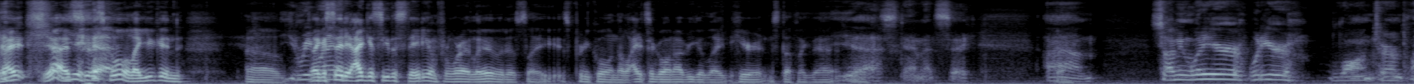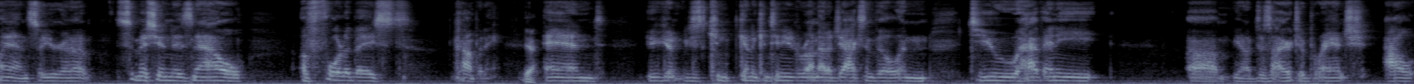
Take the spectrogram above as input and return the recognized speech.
right. Yeah, it's, it's cool. Like you can. You like I said. I can see the stadium from where I live, and it's like it's pretty cool. And the lights are going up; you can like hear it and stuff like that. Yes, damn, that's sick. Um, so I mean, what are your what are your long term plans? So you're gonna submission is now a Florida based company. Yeah. And you're gonna you're just con- gonna continue to run out of Jacksonville. And do you have any, um, you know, desire to branch out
